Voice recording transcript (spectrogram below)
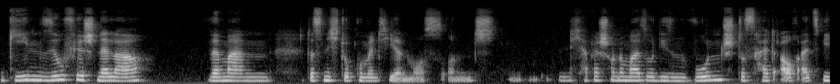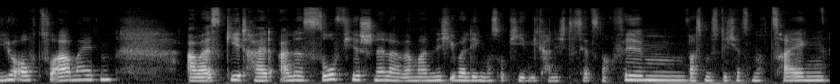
gehen so viel schneller, wenn man das nicht dokumentieren muss. Und ich habe ja schon immer so diesen Wunsch, das halt auch als Video aufzuarbeiten. Aber es geht halt alles so viel schneller, wenn man nicht überlegen muss, okay, wie kann ich das jetzt noch filmen? Was müsste ich jetzt noch zeigen?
